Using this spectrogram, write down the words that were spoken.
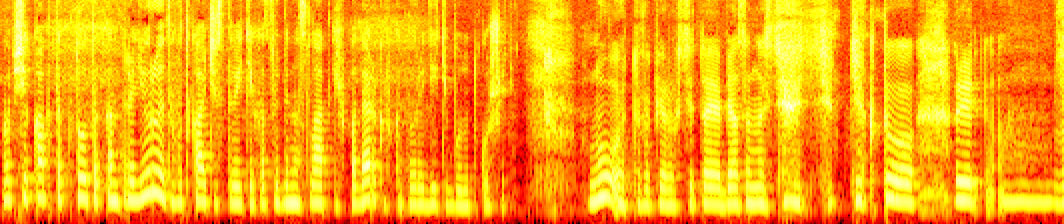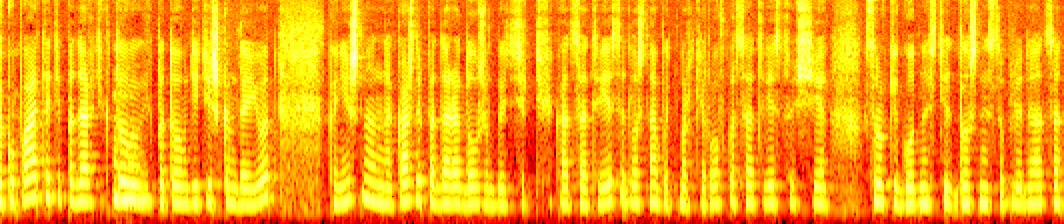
вообще как-то кто-то контролирует вот качество этих особенно сладких подарков, которые дети будут кушать? Ну, это, во-первых, святая обязанность тех, кто закупает эти подарки, кто угу. их потом детишкам дает. Конечно, на каждый подарок должен быть сертификат соответствия, должна быть маркировка соответствующая, сроки годности должны соблюдаться.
